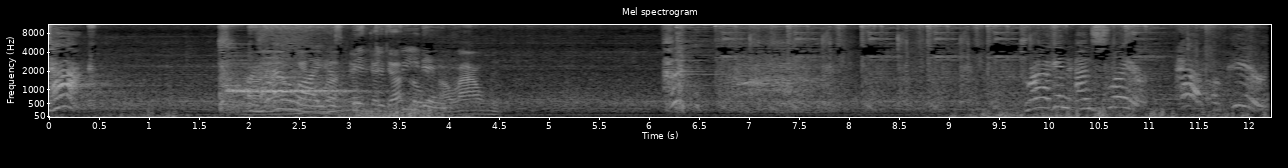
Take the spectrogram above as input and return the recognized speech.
Attack! An ally has been defeated. Dragon and Slayer have appeared.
